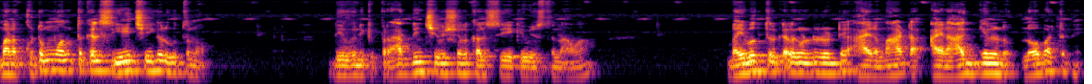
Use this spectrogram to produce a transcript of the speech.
మన కుటుంబం అంతా కలిసి ఏం చేయగలుగుతున్నాం? దేవునికి ప్రార్థించే విషయంలో కలిసి ఏకీవిస్తున్నామా భయభక్తులు కలిగి ఉంటుంటే ఆయన మాట ఆయన ఆజ్ఞలను లోబట్టమే.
